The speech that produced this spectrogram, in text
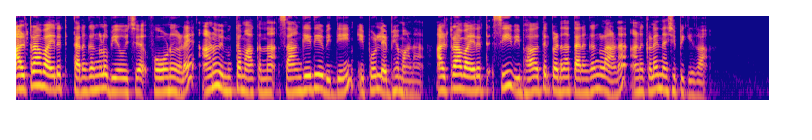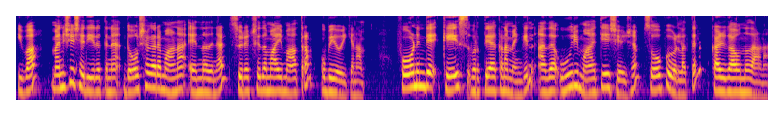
അൾട്രാ വയലറ്റ് തരംഗങ്ങൾ ഉപയോഗിച്ച് ഫോണുകളെ അണുവിമുക്തമാക്കുന്ന സാങ്കേതിക വിദ്യയും ഇപ്പോൾ ലഭ്യമാണ്. അൾട്രാ വയലറ്റ് സി വിഭാഗത്തിൽപ്പെടുന്ന തരംഗങ്ങളാണ് അണുക്കളെ നശിപ്പിക്കുക. ഇവ മനുഷ്യ ശരീരത്തിന് ദോഷകരമാണ് എന്നതിനാൽ സുരക്ഷിതമായി മാത്രം ഉപയോഗിക്കണം. ഫോണിന്റെ കേസ് വൃത്തിയാക്കണമെങ്കിൽ അത് ഊരി മാറ്റിയ ശേഷം സോപ്പ് വെള്ളത്തിൽ കഴുകാവുന്നതാണ്.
